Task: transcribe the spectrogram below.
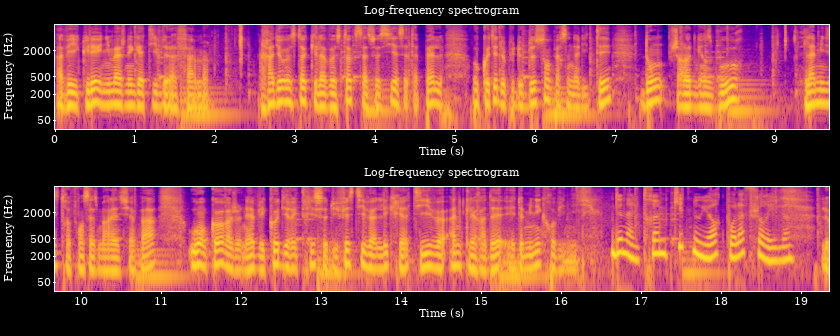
à véhiculer une image négative de la femme. Radio Vostok et la Vostok s'associent à cet appel aux côtés de plus de 200 personnalités, dont Charlotte Gainsbourg, la ministre française Marlène Schiappa, ou encore à Genève les co-directrices du festival Les Créatives, Anne-Claire Adet et Dominique Rovini. Donald Trump quitte New York pour la Floride. Le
